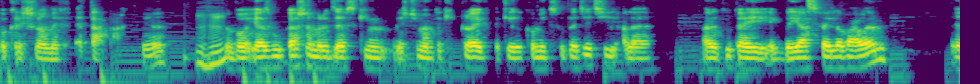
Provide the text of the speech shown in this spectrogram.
określonych etapach, nie? Mhm. No bo ja z Łukaszem Rydzewskim jeszcze mam taki projekt takiego komiksu dla dzieci, ale, ale tutaj jakby ja sfailowałem yy,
